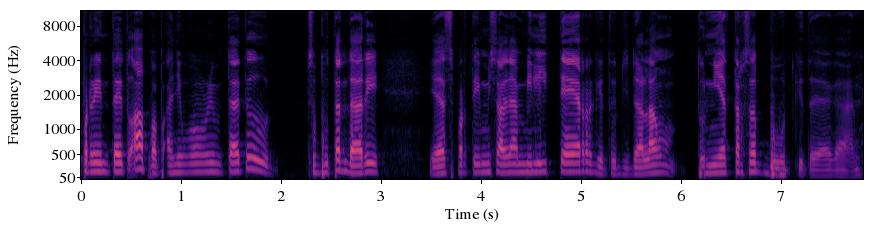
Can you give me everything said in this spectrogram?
pemerintah itu apa? Anjing pemerintah itu sebutan dari ya seperti misalnya militer gitu di dalam dunia tersebut gitu ya kan?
